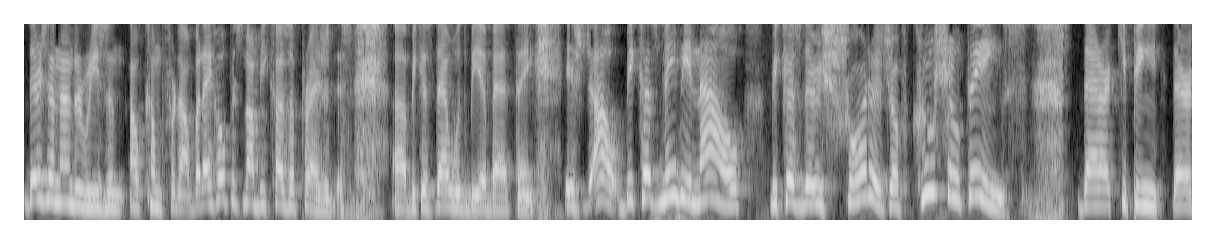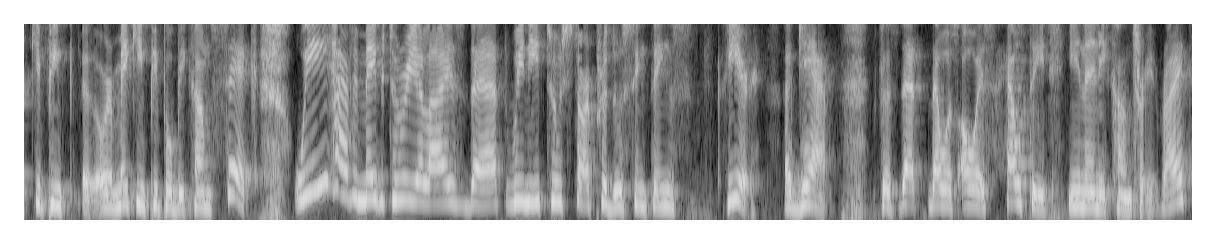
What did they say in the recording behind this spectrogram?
There's another reason. I'll come for now, but I hope it's not because of prejudice, uh, because that would be a bad thing. It's oh, because maybe now, because there is shortage of crucial things that are keeping that are keeping uh, or making people become sick. We have maybe to realize that we need to start producing things here again because that that was always healthy in any country right?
